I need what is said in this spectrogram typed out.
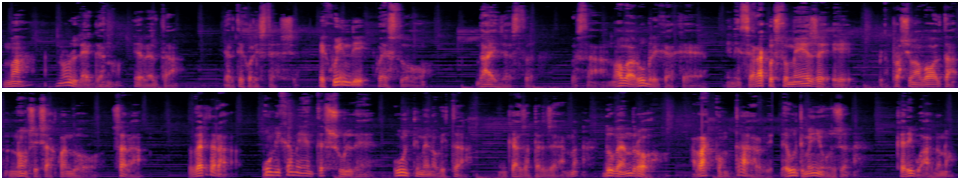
ma non leggano in realtà gli articoli stessi. E quindi questo Digest, questa nuova rubrica che inizierà questo mese e la prossima volta non si sa quando sarà, verterà unicamente sulle ultime novità in casa per Gem, dove andrò a raccontarvi le ultime news che riguardano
